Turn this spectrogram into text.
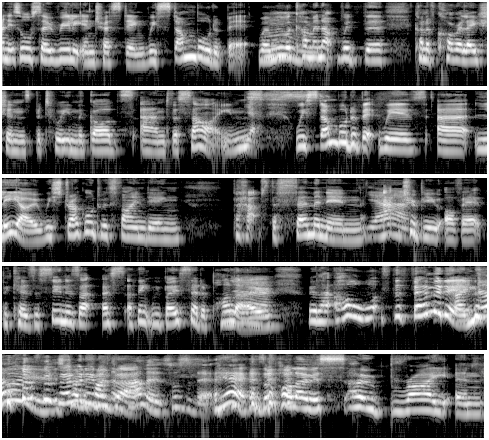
and it's also really interesting. We stumbled a bit when Mm. we were coming up with the kind of correlations between the gods and the signs. Yes. We stumbled a bit with uh, Leo. We struggled with finding perhaps the feminine Yeah. attribute of it because as soon as I, as I think we both said Apollo, Yeah. we were like, oh, what's the feminine? I know. The it's trying feminine find of that that? balance, wasn't it? Yeah, because Apollo is so bright and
